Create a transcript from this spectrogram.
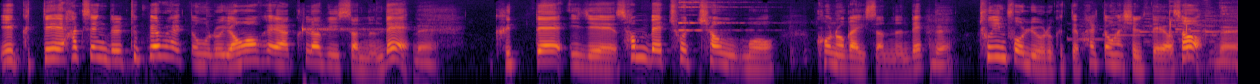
예 그때 학생들 특별 활동으로 영어 회화 클럽이 있었는데 네. 그때 이제 선배 초청 뭐 코너가 있었는데 네. 트윈 폴리오로 그때 활동하실 때여서 네.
